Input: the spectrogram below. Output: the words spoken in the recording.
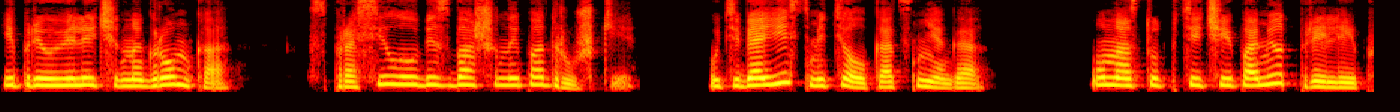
и преувеличенно громко спросила у безбашенной подружки. «У тебя есть метелка от снега? У нас тут птичий помет прилип,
